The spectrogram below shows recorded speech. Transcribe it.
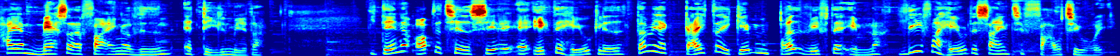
har jeg masser af erfaring og viden at dele med dig. I denne opdaterede serie af ægte haveglæde, der vil jeg guide dig igennem en bred vifte af emner, lige fra havedesign til farveteori.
